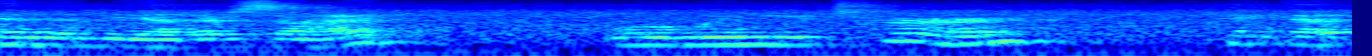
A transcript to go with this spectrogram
and then the other side. Or when you turn, pick up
